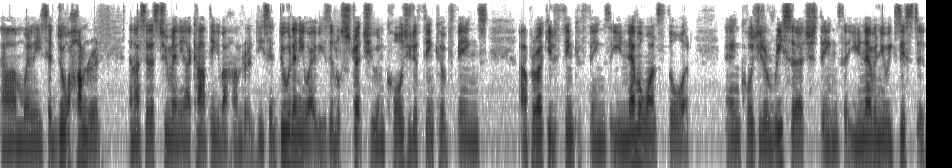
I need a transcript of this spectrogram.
um, when he said do a hundred. And I said, that's too many. I can't think of a hundred. He said, do it anyway because it'll stretch you and cause you to think of things, uh, provoke you to think of things that you never once thought, and cause you to research things that you never knew existed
